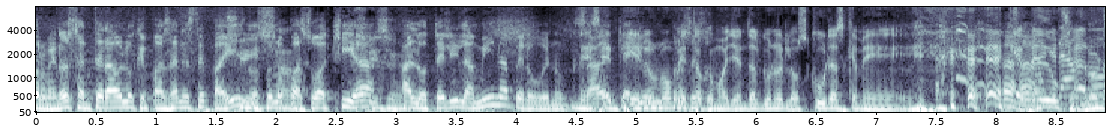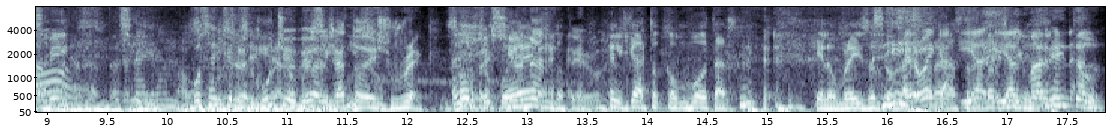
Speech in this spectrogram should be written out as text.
por lo menos se ha enterado lo que pasa en este país. Sí, no solo sabe. pasó aquí a- Sí, al hotel y la mina, pero bueno, Me sabe sentí que hay en un, un momento proceso. como oyendo a algunos de los curas que me, que me educaron a mí. Vos sabés que lo escucho y veo el gato de Shrek. El gato con botas que el hombre hizo. Pero venga, las y, tres a- y al, margen, al,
